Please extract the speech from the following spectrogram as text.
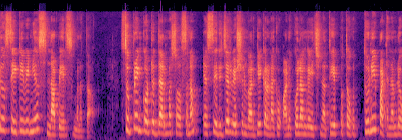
టు సిటీవీ న్యూస్. నా పేరు సుమలత. సుప్రీంకోర్టు ధర్మశాసనం ఎస్సీ రిజర్వేషన్ వర్గీకరణకు అనుకూలంగా ఇచ్చిన తీర్పుతో తుని పట్టణంలో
